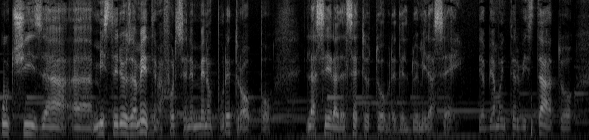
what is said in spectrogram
uccisa eh, misteriosamente, ma forse nemmeno pure troppo, la sera del 7 ottobre del 2006. Abbiamo intervistato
